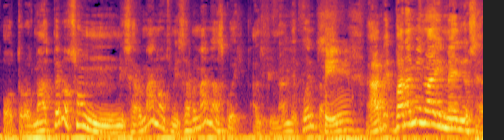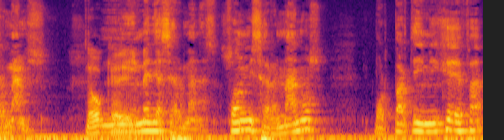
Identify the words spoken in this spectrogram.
otros más. Pero son mis hermanos, mis hermanas, güey, al final de cuentas. Sí. A para mí no hay medios hermanos. Ok. Ni medias hermanas. Son mis hermanos por parte de mi jefa,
